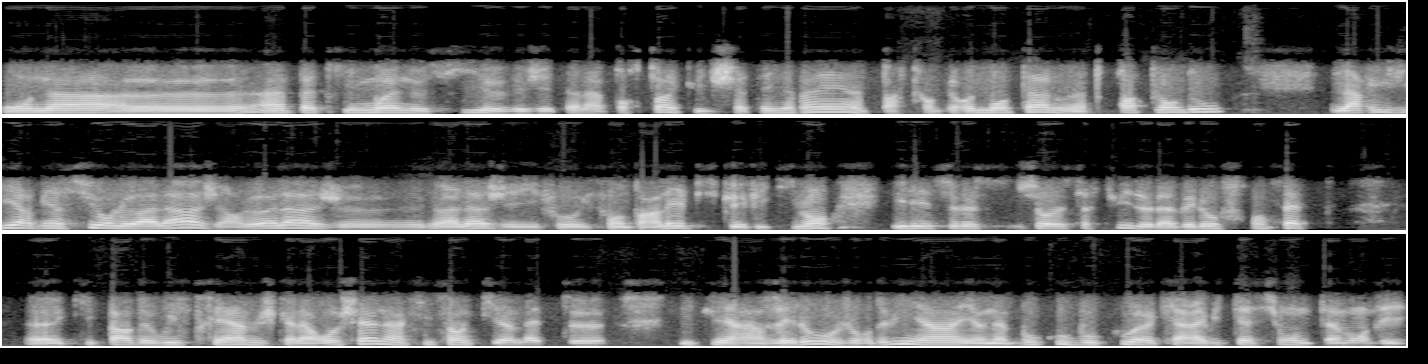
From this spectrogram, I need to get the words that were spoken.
On a euh, un patrimoine aussi euh, végétal important avec une châtaigneraie, un parc environnemental, on a trois plans d'eau. La rivière, bien sûr, le halage. Alors le halage, euh, le halage, il faut, il faut en parler puisque effectivement, il est sur le, sur le circuit de la vélo française euh, qui part de Ouistreham jusqu'à La Rochelle, un 600 km euh, itinéraire vélo aujourd'hui. Hein, il y en a beaucoup, beaucoup avec la réhabilitation notamment des,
